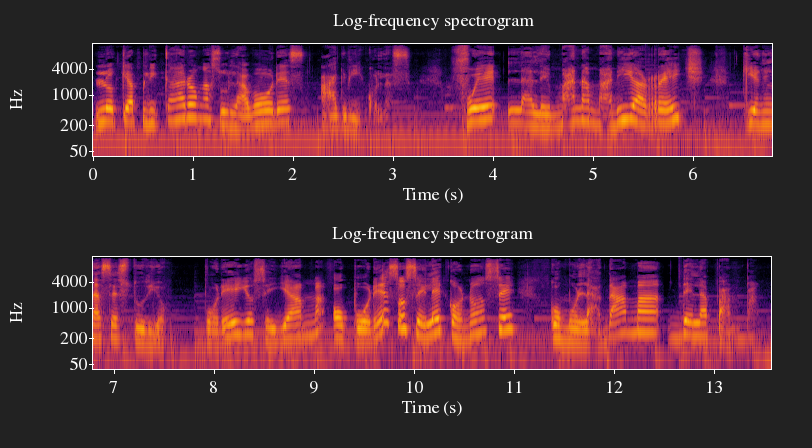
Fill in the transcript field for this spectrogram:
lo que aplicaron a sus labores agrícolas. Fue la alemana María Reich quien las estudió. Por ello se llama o por eso se le conoce como la Dama de la Pampa.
